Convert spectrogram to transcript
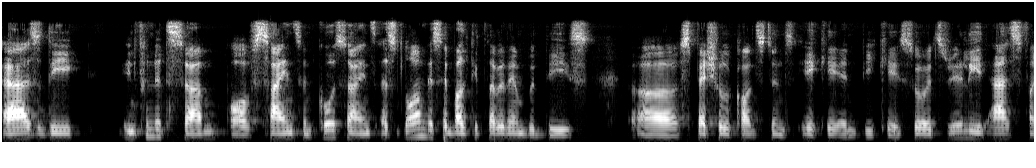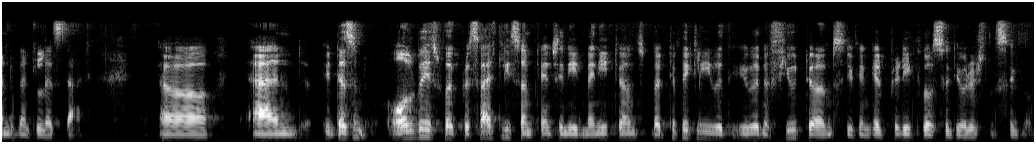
as the infinite sum of sines and cosines as long as I multiply them with these uh, special constants ak and bk. So it's really as fundamental as that. Uh, and it doesn't always work precisely. Sometimes you need many terms, but typically with even a few terms, you can get pretty close to the original signal.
